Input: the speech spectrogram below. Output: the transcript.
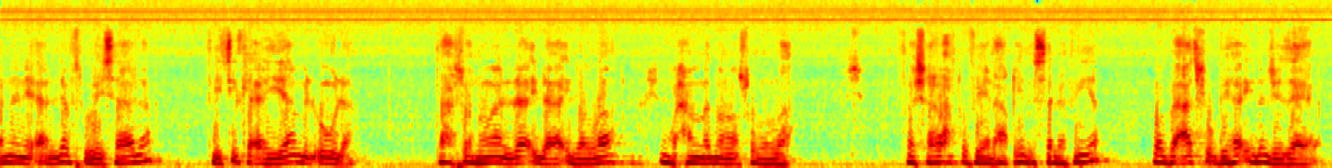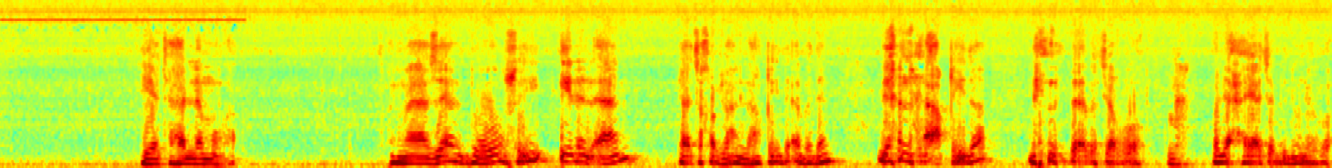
أنني ألفت رسالة في تلك الأيام الأولى. تحت عنوان لا إله إلا الله محمد رسول الله. فشرحت فيها العقيدة السلفية وبعثت بها إلى الجزائر ليتعلموها. فما زال دروسي إلى الآن لا تخرج عن العقيدة أبدا لأن العقيدة بمثابة الروح نعم. ولا حياة بدون الروح.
